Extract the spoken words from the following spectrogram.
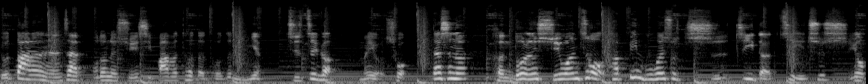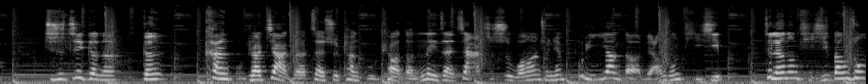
有大量的人在不断的学习巴菲特的投资理念，其实这个没有错。但是呢，很多人学完之后，他并不会说实际的自己去使用。其实这个呢，跟看股票价格再去看股票的内在价值是完完全全不一样的两种体系。这两种体系当中。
